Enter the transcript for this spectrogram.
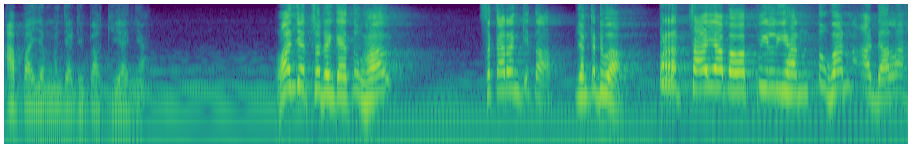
apa yang menjadi bagiannya. Lanjut saudara Tuhan, sekarang kita yang kedua, percaya bahwa pilihan Tuhan adalah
